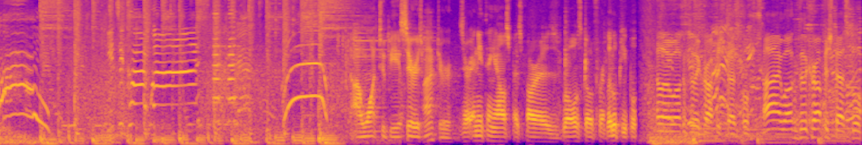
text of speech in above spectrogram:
Oh! Get your car I want to be a serious actor. Is there anything else as far as roles go for little people? Hello, welcome to the Crawfish Festival. Hi, welcome to the Crawfish Festival.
